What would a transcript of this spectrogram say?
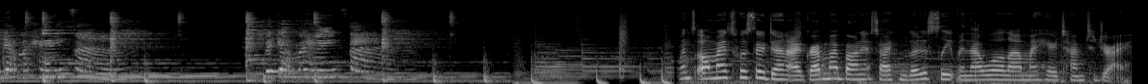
My hang time. My hang time. Once all my twists are done, I grab my bonnet so I can go to sleep and that will allow my hair time to dry.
